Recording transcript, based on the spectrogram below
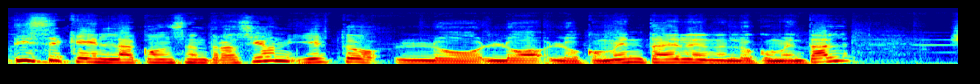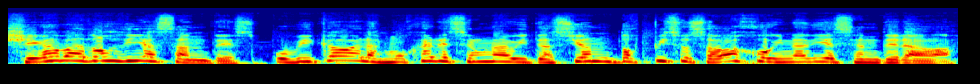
Dice que en la concentración, y esto lo, lo- lo comenta él en el documental, llegaba dos días antes, ubicaba a las mujeres en una habitación dos pisos abajo y nadie se enteraba.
